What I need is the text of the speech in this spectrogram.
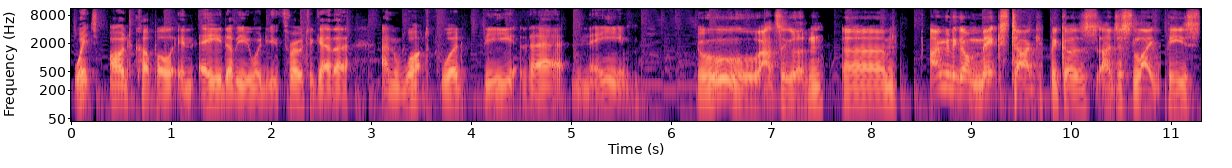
Which odd couple in AEW would you throw together, and what would be their name?" Ooh, that's a good one. Um, I'm going to go mixed tag because I just like these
